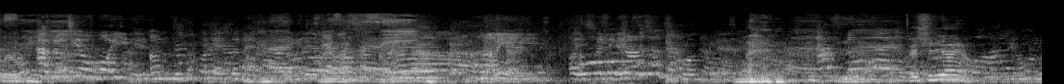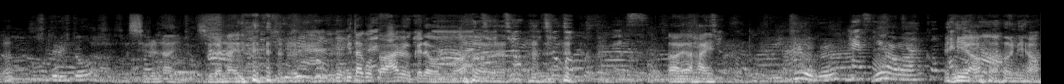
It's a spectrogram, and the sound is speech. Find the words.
これはえ知り合いなの知ってる人知らない知らない見たことあるけど俺もあはい 中国？你好吗你好你好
